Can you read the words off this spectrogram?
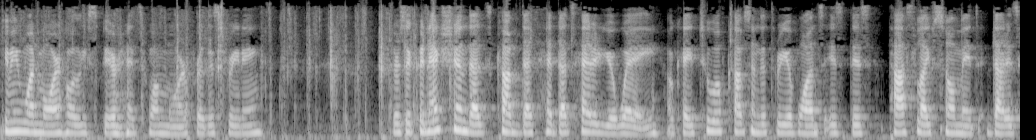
Give me one more, Holy Spirit, one more for this reading. There's a connection that's come that that's headed your way. Okay, Two of Cups and the Three of Wands is this past life soulmate that is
